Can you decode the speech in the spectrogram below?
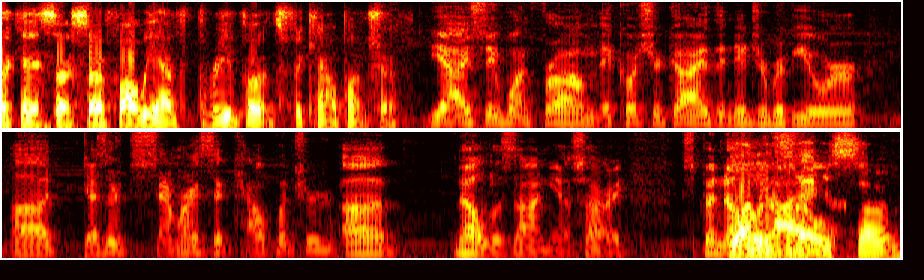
Okay, so so far we have three votes for Cowpuncher. Yeah, I see one from Ikocha Guy, the Ninja Reviewer. Uh, Desert Samurai said Cowpuncher? Uh, no, Lasagna. Sorry, Spinola. Well, I mean, I said- also,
